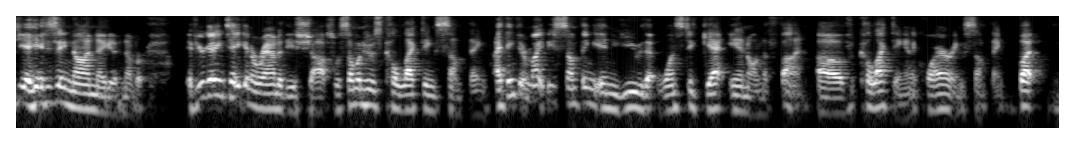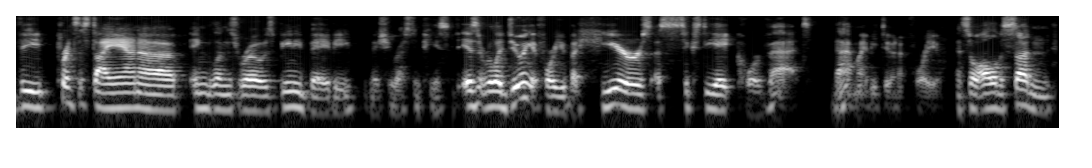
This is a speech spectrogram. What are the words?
Yeah, it is a non negative number if you're getting taken around to these shops with someone who's collecting something, I think there might be something in you that wants to get in on the fun of collecting and acquiring something. But the Princess Diana, England's Rose, Beanie Baby, may she rest in peace, isn't really doing it for you. But here's a 68 Corvette that might be doing it for you. And so all of a sudden,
